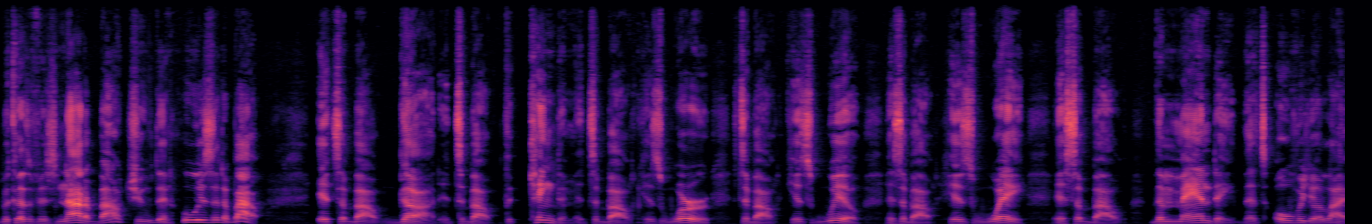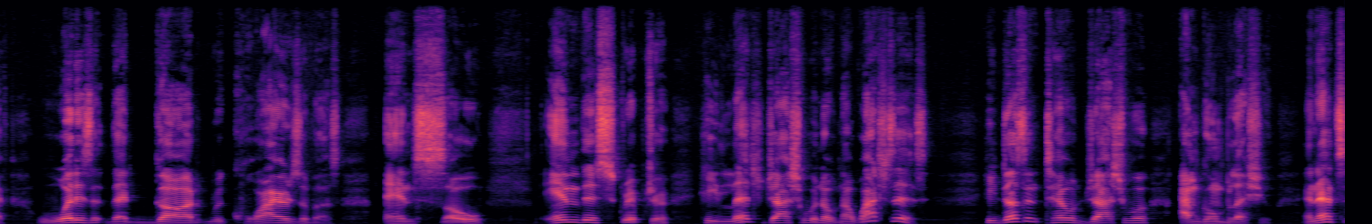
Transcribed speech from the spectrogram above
Because if it's not about you, then who is it about? It's about God. It's about the kingdom. It's about His word. It's about His will. It's about His way. It's about the mandate that's over your life. What is it that God requires of us? And so, in this scripture, He lets Joshua know. Now, watch this. He doesn't tell Joshua, I'm going to bless you. And that's,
